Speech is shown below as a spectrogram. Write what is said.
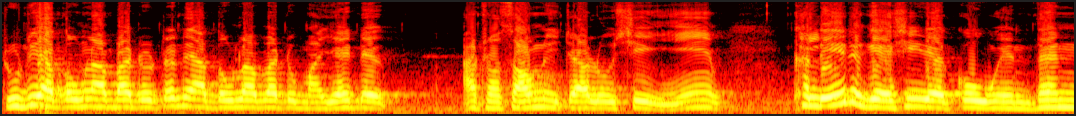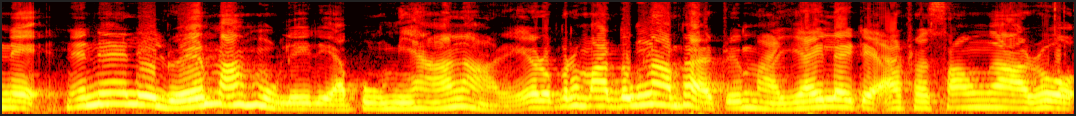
ဒုတိယ3လပတ်တို့တတိယ3လပတ်တို့မှာရိုက်တဲ့ ultrasound တွေကြားလို့ရှိရင်ကလေးတကယ်ရှိတဲ့ကိုဝင်သက်နဲ့နည်းနည်းလေးလွဲမှားမှုလေးတွေကပုံများလာတယ်။အဲ့တော့ပထမ3လပတ်အတွင်းမှာရိုက်လိုက်တဲ့ ultrasound ကတော့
